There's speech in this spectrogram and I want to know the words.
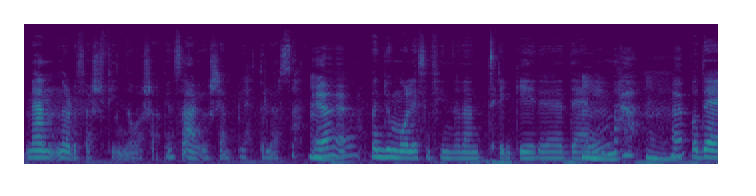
Men når du først finner årsaken, så er det jo kjempelett å løse. Ja, ja. Men du må liksom finne den triggerdelen. Mm. Og det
